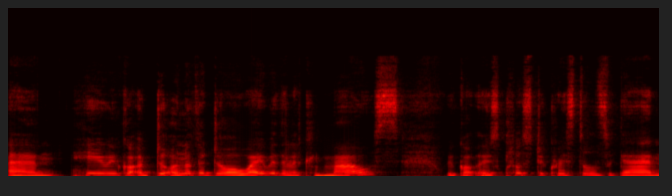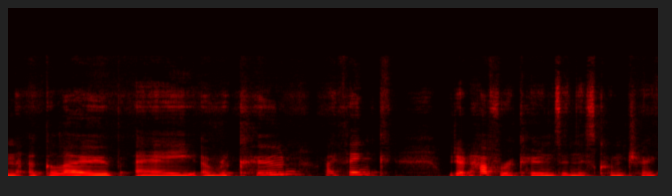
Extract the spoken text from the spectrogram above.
Um, here we've got do another doorway with a little mouse. We've got those cluster crystals again, a globe, a, a raccoon, I think. We don't have raccoons in this country.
